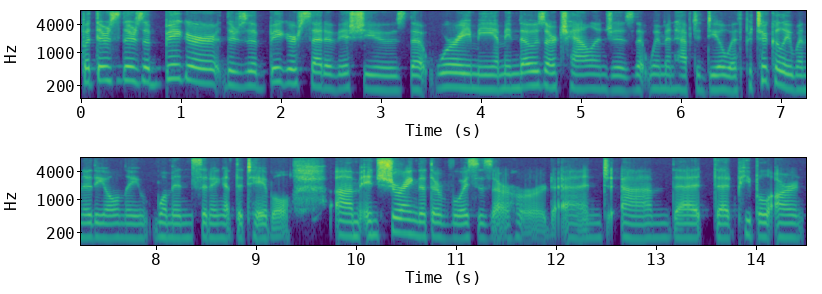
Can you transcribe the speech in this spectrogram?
But there's there's a bigger there's a bigger set of issues that worry me. I mean, those are challenges that women have to deal with, particularly when they're the only woman sitting at the table, um, ensuring that their voices are heard and um, that that people aren't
